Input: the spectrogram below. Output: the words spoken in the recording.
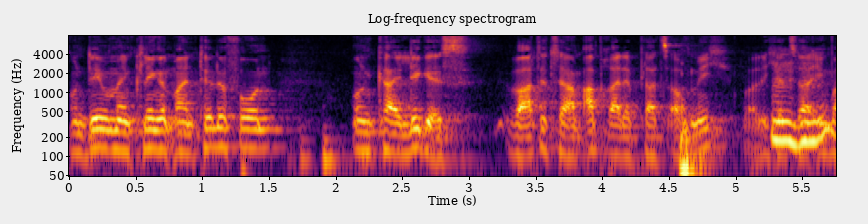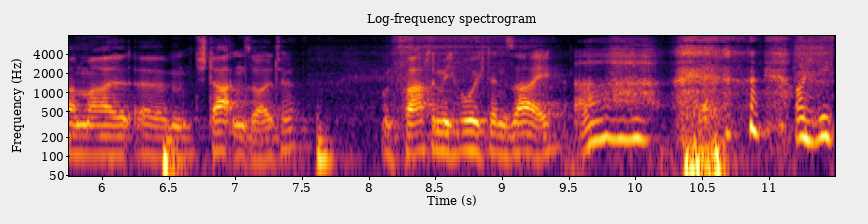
Und in dem Moment klingelt mein Telefon und Kai Ligges wartete am Abreiteplatz auf mich, weil ich jetzt da irgendwann mal ähm, starten sollte. Und fragte mich, wo ich denn sei. Und wie,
